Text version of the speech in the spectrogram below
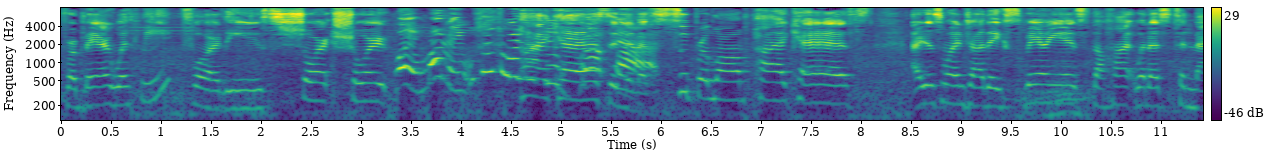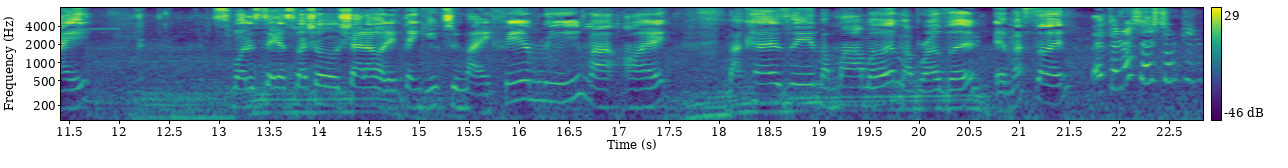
for bearing with me for these short, short Wait, mommy, since when you podcasts a super long podcast. I just wanted y'all to experience the hunt with us tonight. Just want to say a special shout out and thank you to my family, my aunt, my cousin, my mama, my brother, and my son. Wait, can I say something?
